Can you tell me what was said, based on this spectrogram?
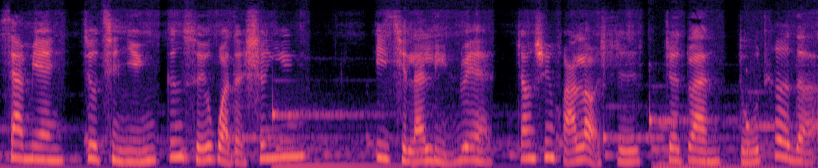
下面就请您跟随我的声音，一起来领略张勋华老师这段独特的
